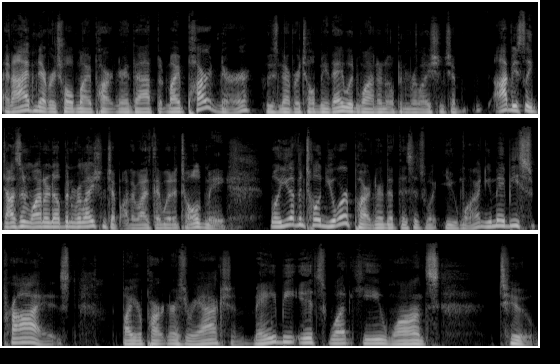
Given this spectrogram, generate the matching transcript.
and I've never told my partner that, but my partner, who's never told me they would want an open relationship, obviously doesn't want an open relationship. Otherwise, they would have told me. Well, you haven't told your partner that this is what you want. You may be surprised by your partner's reaction. Maybe it's what he wants too.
